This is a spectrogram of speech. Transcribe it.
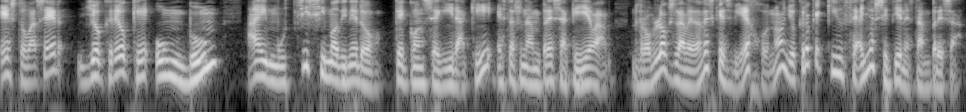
esto va a ser, yo creo que un boom. Hay muchísimo dinero que conseguir aquí. Esta es una empresa que lleva Roblox, la verdad es que es viejo, ¿no? Yo creo que 15 años sí tiene esta empresa.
